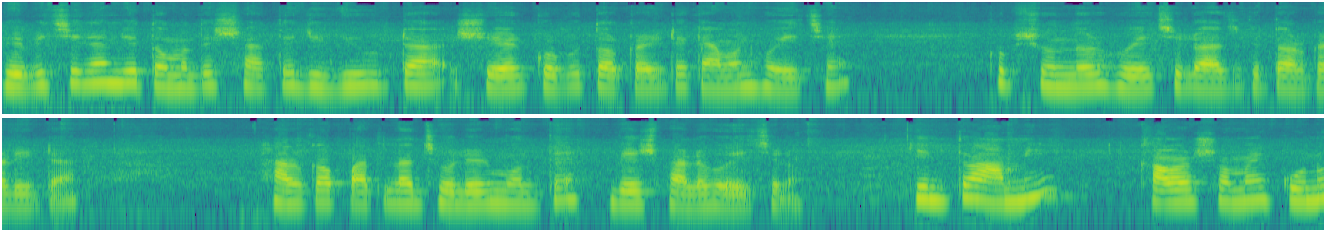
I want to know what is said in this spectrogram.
ভেবেছিলাম যে তোমাদের সাথে রিভিউটা শেয়ার করব, তরকারিটা কেমন হয়েছে। খুব সুন্দর হয়েছিল আজকে তরকারিটা। হালকা পাতলা ঝোলের মধ্যে বেশ ভালো হয়েছিল। কিন্তু আমি খাওয়ার সময় কোনো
